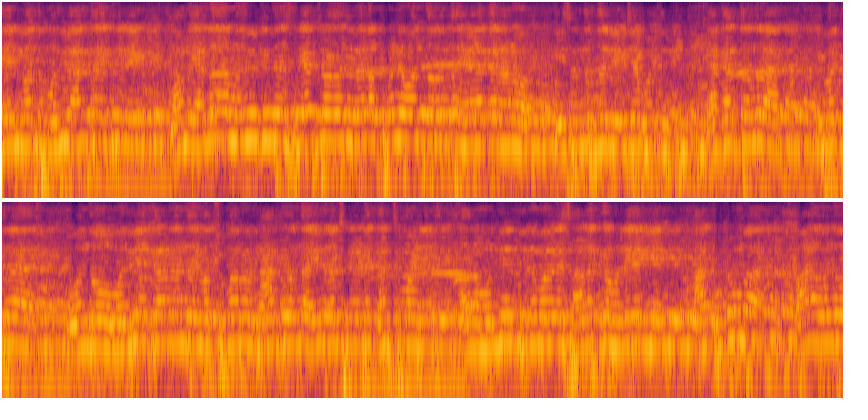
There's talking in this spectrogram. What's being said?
ಏನು ಇವತ್ತು ಮದುವೆ ಆಗ್ತಾ ಇದ್ದೀರಿ? ನಮ್ಮ ಎಲ್ಲಾ ಮದುವೆಗಿಂತ ಶ್ರೇಷ್ಠವಾದ ನೀವೆಲ್ಲ ಪುಣ್ಯವಂತರು ಅಂತ ಹೇಳಕ ನಾನು ಈ ಪಡ್ತೀನಿ ಯಾಕಂತಂದ್ರ ಇವತ್ತಿನ ಒಂದು ಮದುವೆ ಕಾರಣದಿಂದ ಇವತ್ತು ಸುಮಾರು ನಾಲ್ಕರಿಂದ ಐದು ಲಕ್ಷ ಗಂಟೆ ಖರ್ಚು ಮಾಡಿ ಅದರ ಮುಂದಿನ ದಿನಮಾನ ಸಾಲಕ್ಕೆ ಹೊರೆಯಾಗಿ ಆ ಕುಟುಂಬ ಬಹಳ ಒಂದು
